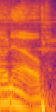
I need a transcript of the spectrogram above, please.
Radio Nope.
